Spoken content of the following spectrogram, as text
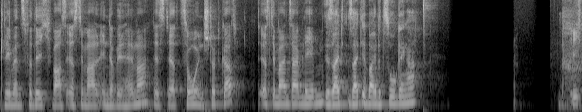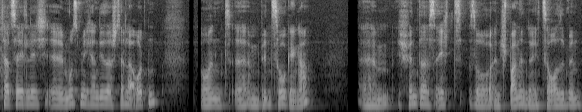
Clemens, für dich war das erste Mal in der Wilhelma. Das ist der Zoo in Stuttgart. Das erste Mal in seinem Leben. Ihr seid, seid ihr beide Zoogänger? Ich tatsächlich äh, muss mich an dieser Stelle outen und ähm, bin Zoogänger. Ähm, ich finde das echt so entspannend, wenn ich zu Hause bin.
